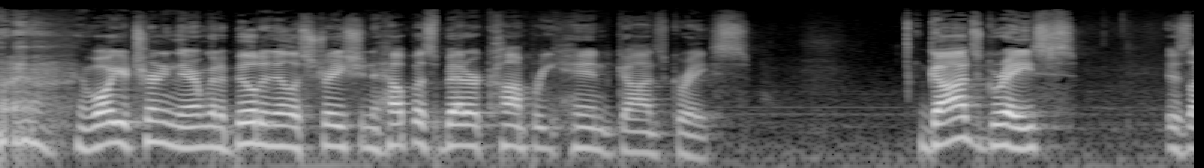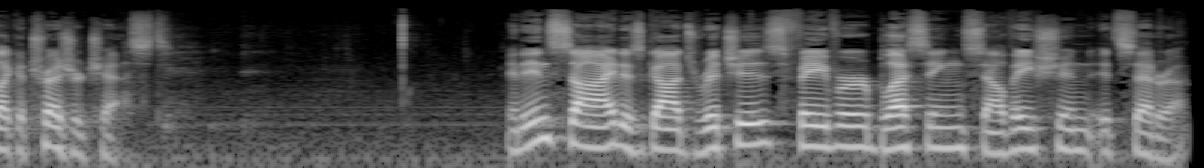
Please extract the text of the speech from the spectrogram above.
and while you're turning there, I'm going to build an illustration to help us better comprehend God's grace. God's grace is like a treasure chest. And inside is God's riches, favor, blessing, salvation, etc.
